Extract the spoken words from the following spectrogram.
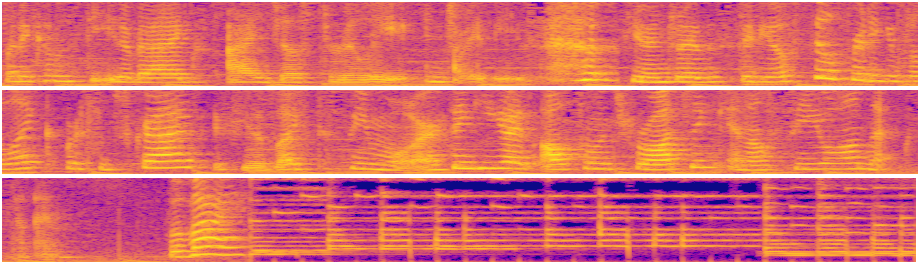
When it comes to Ita Bags, I just really enjoy these. if you enjoyed this video, feel free to give it a like or subscribe if you'd like to see more. Thank you guys all so much for watching, and I'll see you all next time. Bye-bye! Thank you.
